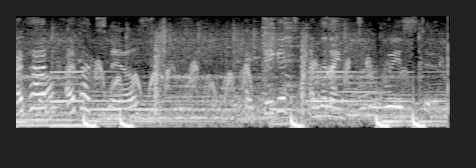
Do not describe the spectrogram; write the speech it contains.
I've had I've had snails. I dig it and then I twist it.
